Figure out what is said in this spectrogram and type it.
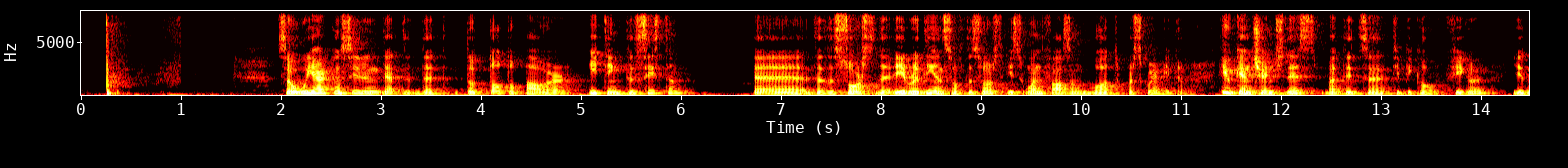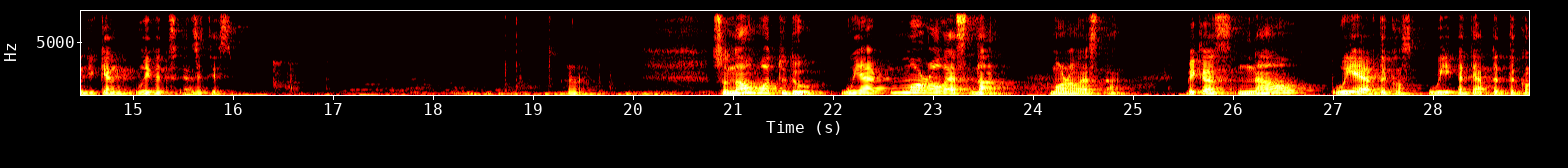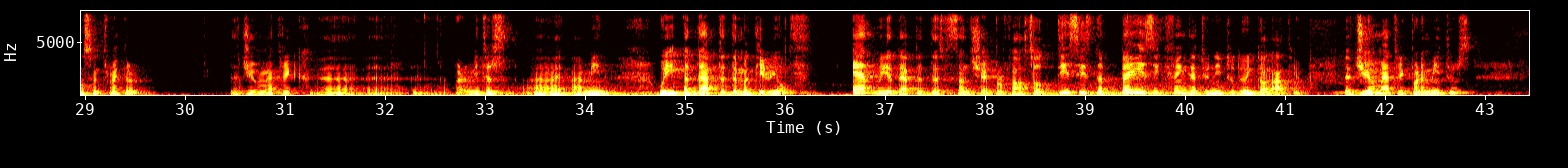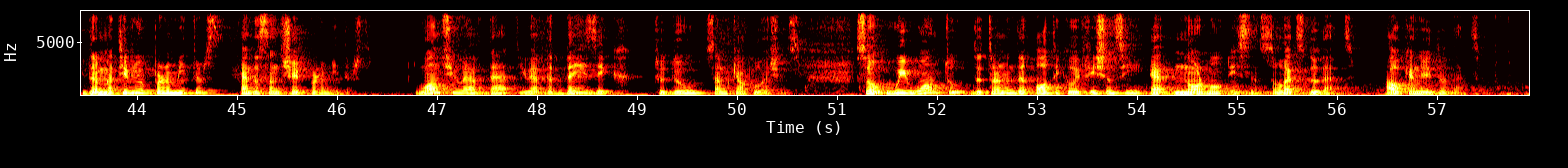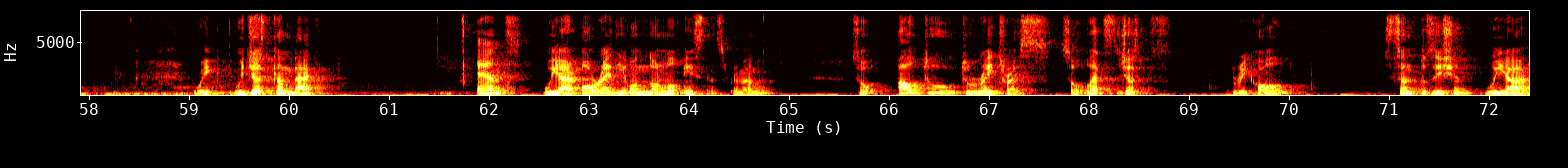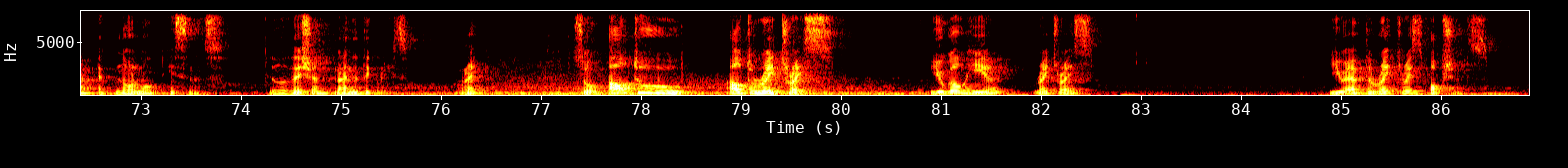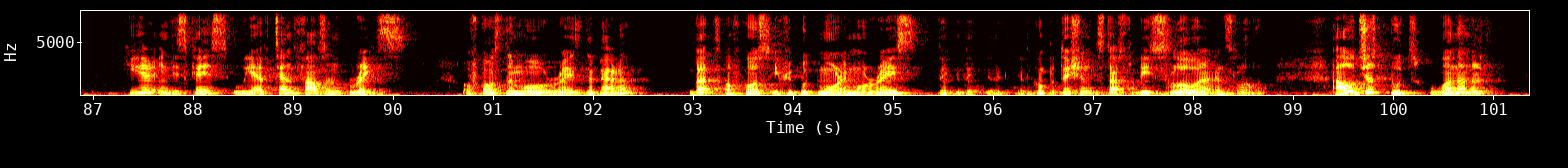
So we are considering that, that the total power eating the system, the, the source, the irradiance of the source is 1000 watt per square meter. You can change this, but it's a typical figure and you can leave it as it is. All right. So now what to do? We are more or less done, more or less done, because now we have the we adapted the concentrator the geometric uh, uh, parameters, I, I mean. We adapted the materials and we adapted the sun shape profile. So this is the basic thing that you need to do in Tonatiuh. The geometric parameters, the material parameters, and the sun shape parameters. Once you have that, you have the basic to do some calculations. So we want to determine the optical efficiency at normal instance. So let's do that. How can we do that? we, we just come back and we are already on normal instance, remember? So how to, to ray trace? So let's just recall sun position, we are at normal instance, elevation 90 degrees, right? So how to, how to ray trace? You go here, ray trace, you have the ray trace options. Here in this case we have 10,000 rays. Of course the more rays the better, but of course if you put more and more rays the, the, the, computation starts to be slower and slower. I'll just put 100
